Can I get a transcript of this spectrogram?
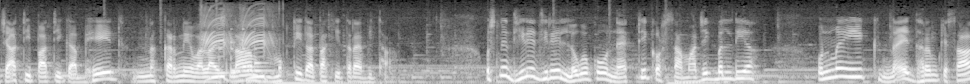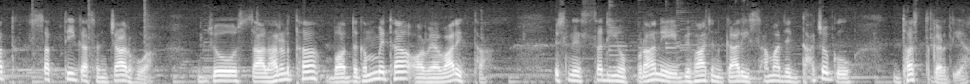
जाति पाति का भेद न करने वाला इस्लाम मुक्तिदाता की तरह भी था। उसने धीरे धीरे लोगों को नैतिक और सामाजिक बल दिया। उनमें एक नए धर्म के साथ शक्ति का संचार हुआ, जो साधारण था, बौद्धगम्य था और व्यवहारिक था। इसने सदियों पुराने विभाजनकारी सामाजिक ढांचों को ध्वस्त कर दिया।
